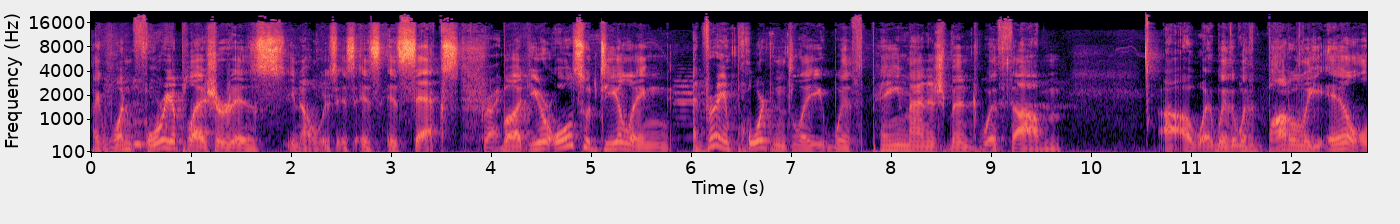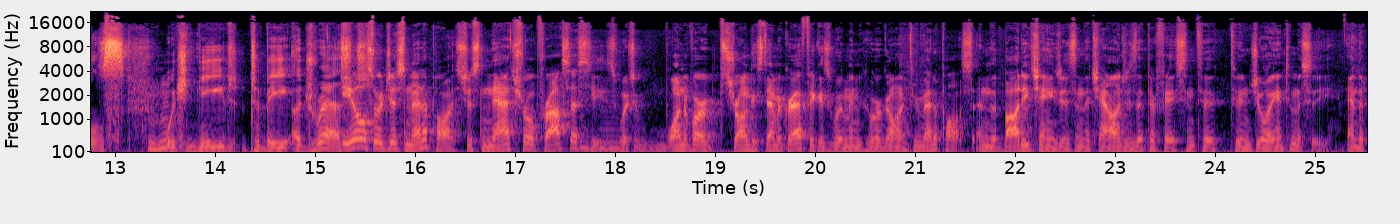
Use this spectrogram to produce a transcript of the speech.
Like one for your pleasure is, you know, is is, is, is sex. Right. But you're also dealing, and very importantly, with pain management, with um, uh, with with bodily ills, which need to be addressed. Ills or just menopause, just natural processes, which one of our strongest demographic is women who are going through menopause and the body changes and the challenges that they're facing to, to enjoy intimacy and the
